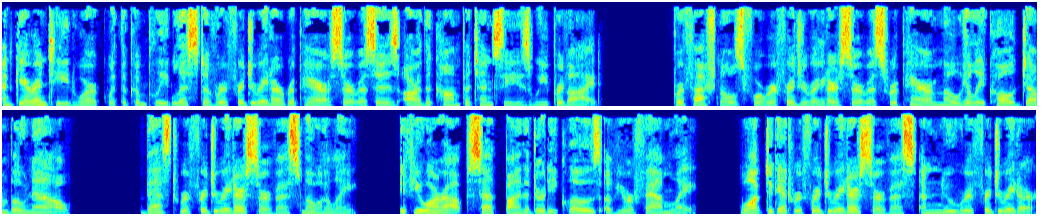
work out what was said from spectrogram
and guaranteed work with the complete list of refrigerator repair services are the competencies we provide. Professionals for refrigerator service repair Mohali call Jumbo now. Best refrigerator service Mohali. If you are upset by the dirty clothes of your family, want to get refrigerator service and new refrigerator,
